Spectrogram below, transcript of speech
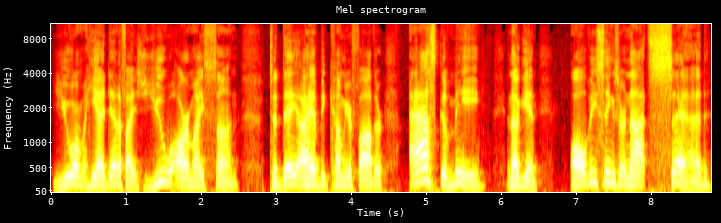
you are my, he identifies, you are my son. Today I have become your father. Ask of me, and again, all these things are not said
